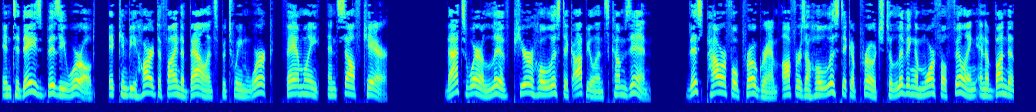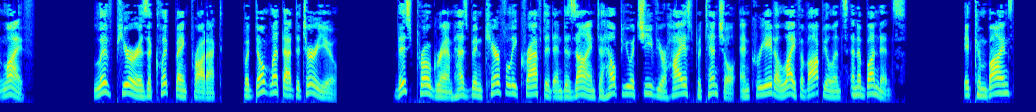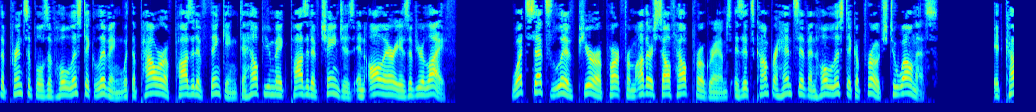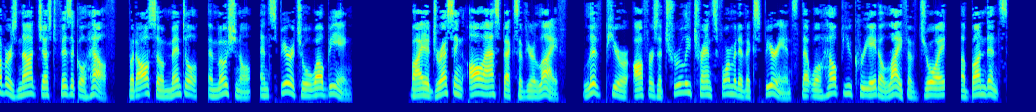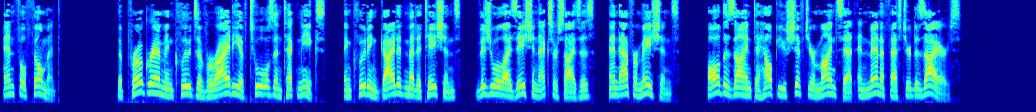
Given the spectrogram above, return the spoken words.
In today's busy world, it can be hard to find a balance between work, family, and self-care. That's where Liv Pure Holistic Opulence comes in. This powerful program offers a holistic approach to living a more fulfilling and abundant life. Liv Pure is a ClickBank product, but don't let that deter you. This program has been carefully crafted and designed to help you achieve your highest potential and create a life of opulence and abundance. It combines the principles of holistic living with the power of positive thinking to help you make positive changes in all areas of your life. What sets Liv Pure apart from other self-help programs is its comprehensive and holistic approach to wellness. It covers not just physical health, but also mental, emotional, and spiritual well-being. By addressing all aspects of your life, Liv Pure offers a truly transformative experience that will help you create a life of joy, abundance, and fulfillment. The program includes a variety of tools and techniques, including guided meditations, visualization exercises, and affirmations, all designed to help you shift your mindset and manifest your desires.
